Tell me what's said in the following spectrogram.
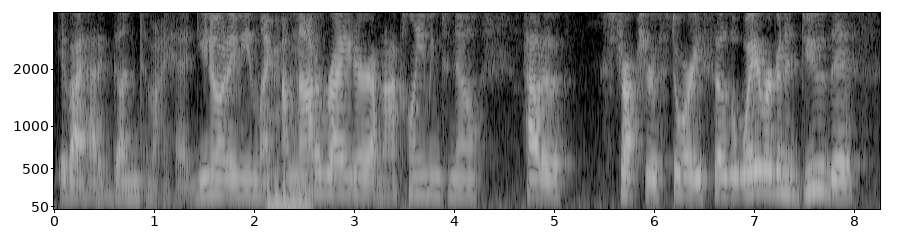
if I had a gun to my head. You know what I mean? Like Mm-hmm. I'm not a writer. I'm not claiming to know how to structure a story. So the way we're going to do this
